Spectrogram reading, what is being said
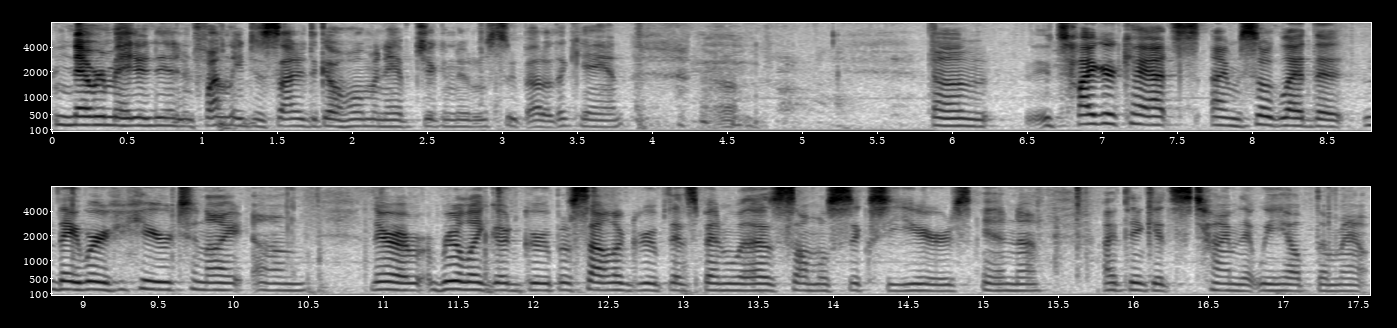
never made it in, and finally decided to go home and have chicken noodle soup out of the can. Um, um, Tiger Cats, I'm so glad that they were here tonight. They're a really good group, a solid group that's been with us almost 60 years, and uh, I think it's time that we help them out.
